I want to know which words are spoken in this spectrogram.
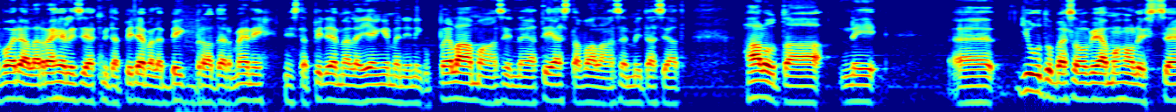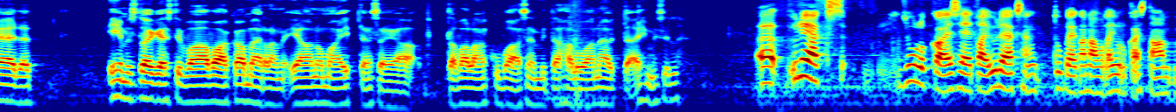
me voidaan olla rehellisiä, että mitä pidemmälle Big Brother meni, niin sitä pidemmälle jengi meni niin kuin pelaamaan sinne ja ties tavallaan sen, mitä sieltä halutaan, niin äh, YouTubessa on vielä mahdollista se, että ihmiset oikeasti vaan avaa kameran ja on oma itsensä ja tavallaan kuvaa sen, mitä haluaa näyttää ihmisille. Yleäks julkaisee tai Yleäksen Tube-kanavalla julkaistaan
